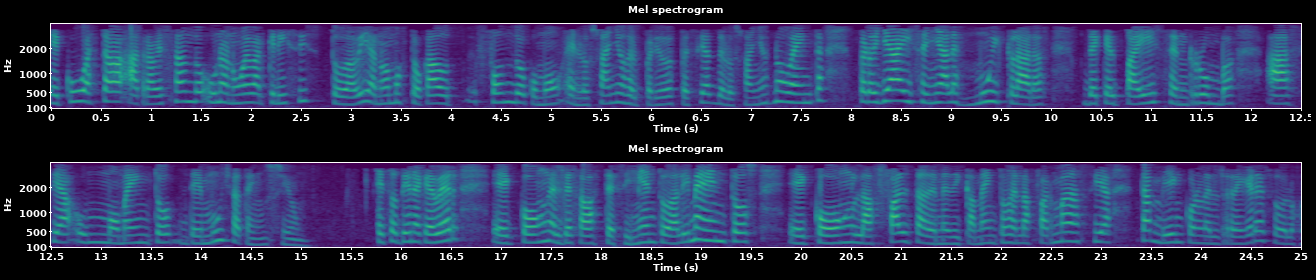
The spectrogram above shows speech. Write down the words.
eh, Cuba está atravesando una nueva crisis, todavía no hemos tocado fondo como en los años del periodo especial de los años 90, pero ya hay señales muy claras de que el país se enrumba hacia un momento de mucha tensión. Eso tiene que ver eh, con el desabastecimiento de alimentos, eh, con la falta de medicamentos en las farmacias, también con el regreso de los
